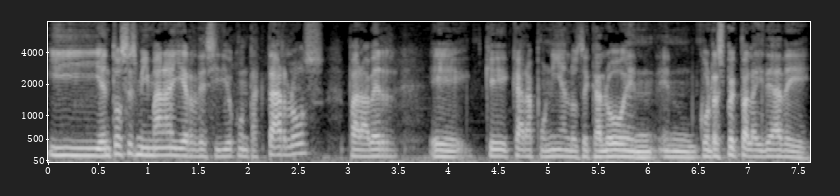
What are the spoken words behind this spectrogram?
y entonces mi manager decidió contactarlos para ver eh, qué cara ponían los de Caló en, en- con respecto a la idea de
